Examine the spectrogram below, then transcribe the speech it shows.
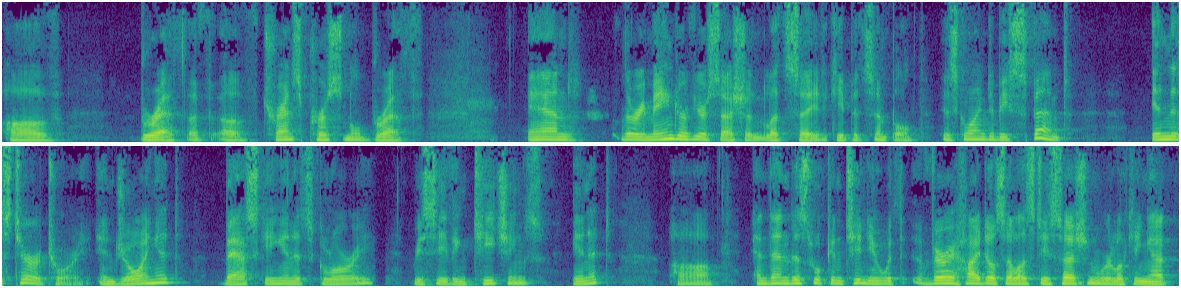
of breath, of, of transpersonal breath. And the remainder of your session, let's say, to keep it simple, is going to be spent in this territory, enjoying it, basking in its glory, receiving teachings in it, uh, and then this will continue with a very high dose LSD session. We're looking at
